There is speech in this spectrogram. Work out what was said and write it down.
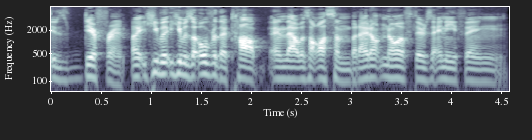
is different. Like he he was over the top, and that was awesome. But I don't know if there's anything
